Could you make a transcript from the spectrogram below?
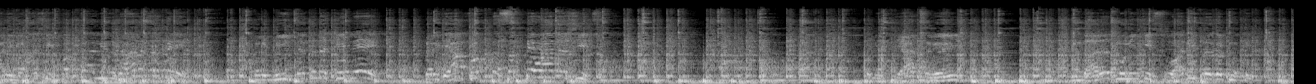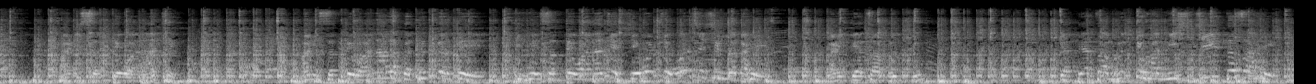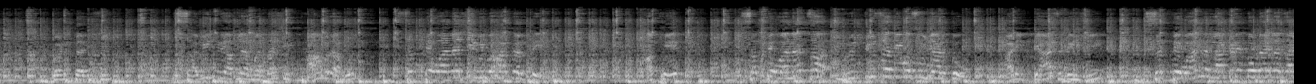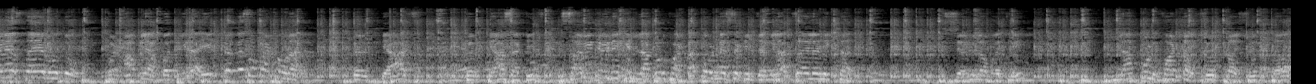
आणि मनाची फक्त निर्धार करते. तर मी लग्न केले तर या फक्त सत्यवानाशी वेळी नारद मुनीची स्वारी प्रगट होते. आणि सत्यवानाचे आणि सत्यवानाला कथित करते की हे सत्यवानाचे शेवटचे वर्ष शिल्लक आहे. आणि त्याचा मृत्यू त्या- त्याचा मृत्यू हा निश्चितच आहे. पण तरीही सावित्री आपल्या मताशी ठाम राहून सत्यवानाशी विवाह करते. अखेर सत्यवानाचा मृत्यूचा दिवस उजाडतो. आणि त्याच दिवशी सत्यवान लाकडे तोडायला जाण्यास तयार होतो. पण आपल्या पत्नीला एकटं कसं पाठवणार? तर त्याच तर त्यासाठी सावित्री देखील लाकूड फाटा तोडण्यासाठी जंगलात जायला निघतात. जंगलामध्ये लाकूड फाटा शोधता शोधता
